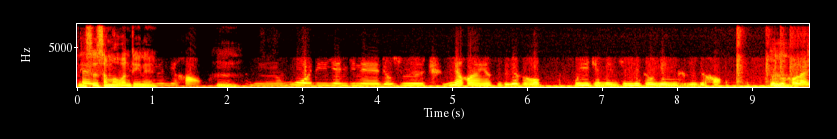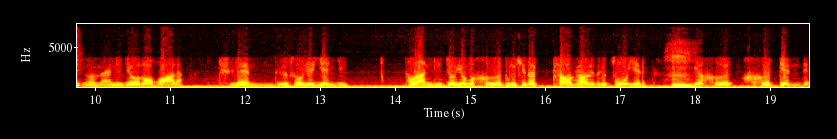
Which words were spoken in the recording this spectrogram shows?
你是什么问题呢？嗯，你好，嗯嗯，我的眼睛呢，就是去年好像也是这个时候，我以前年轻的时候眼睛特别好，可是后来就慢慢的就老花了。去年这个时候就眼睛突然的就有个黑东西在飘飘的这个左眼，嗯一个黑黑点点，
